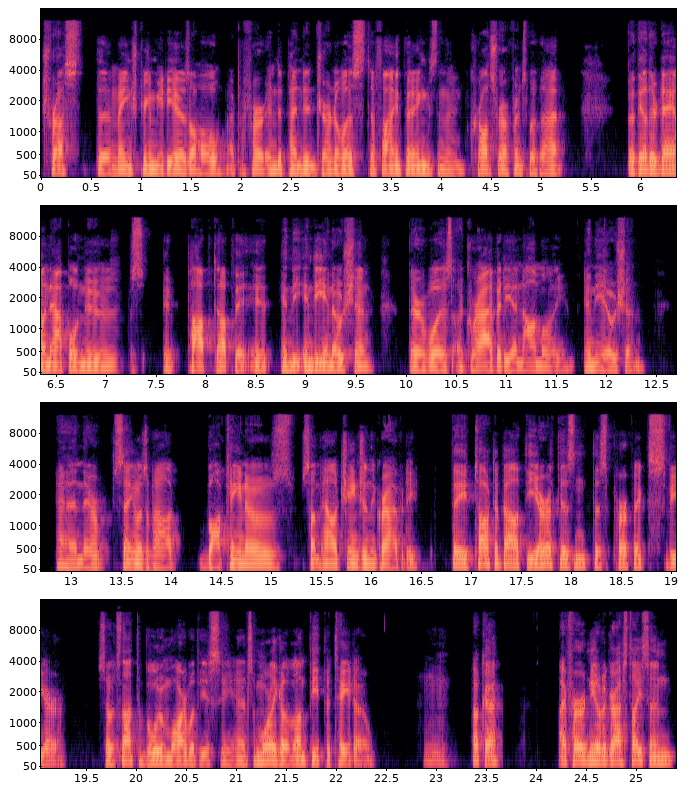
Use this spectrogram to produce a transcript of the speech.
trust the mainstream media as a whole. I prefer independent journalists to find things and then cross reference with that. But the other day on Apple News, it popped up that in the Indian Ocean, there was a gravity anomaly in the ocean. And they were saying it was about volcanoes somehow changing the gravity. They talked about the Earth isn't this perfect sphere. So it's not the blue marble you see, and it's more like a lumpy potato. Hmm. Okay. I've heard Neil deGrasse Tyson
